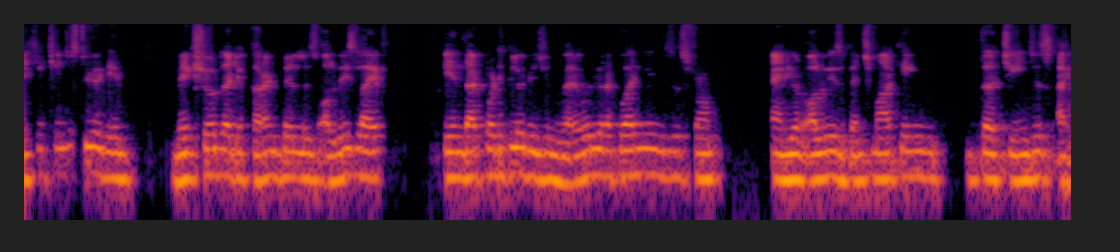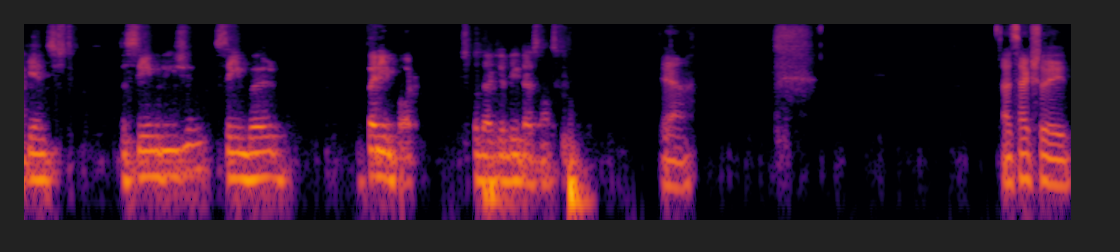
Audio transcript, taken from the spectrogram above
making changes to your game, make sure that your current build is always live in that particular region wherever you're acquiring users from, and you're always benchmarking the changes against the same region, same build, very important so that your data is not skewed. Yeah. That's actually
